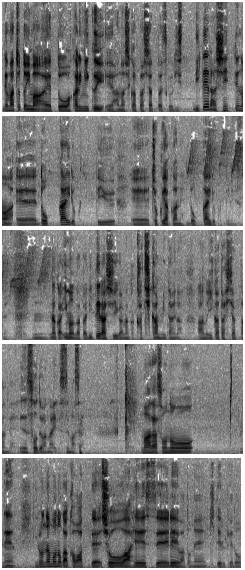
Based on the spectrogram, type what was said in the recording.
で、まあちょっと今、えっ、と、分かりにくい、えー、話し方しちゃったんですけど、リリテラシーっていうのは、え読解力っていう、え直訳はね、読解力っていう意味ですね。うん。なんか今のだったらリテラシーがなんか価値観みたいな、あの言い方しちゃったんで、えそうではないです。すいません。まだその、ねいろんなものが変わって昭和平成令和とね来てるけど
